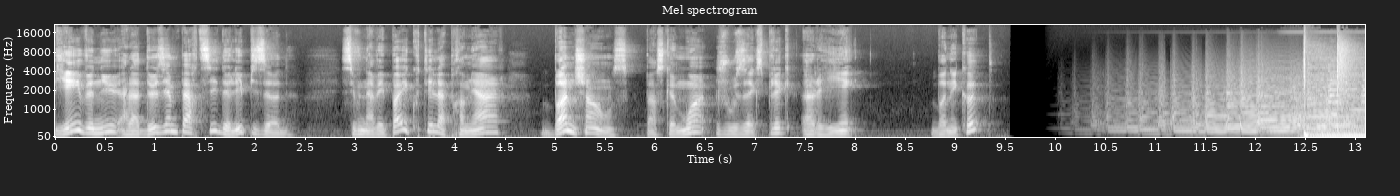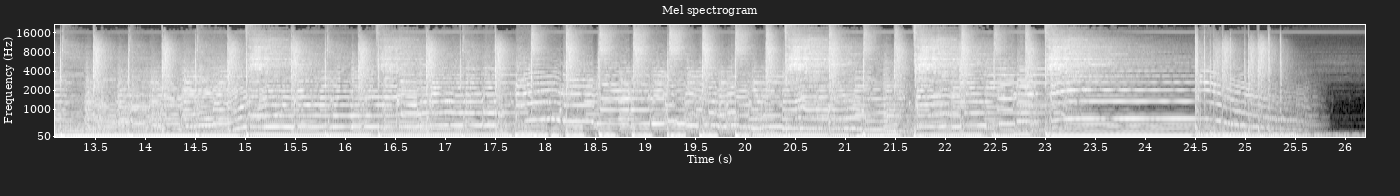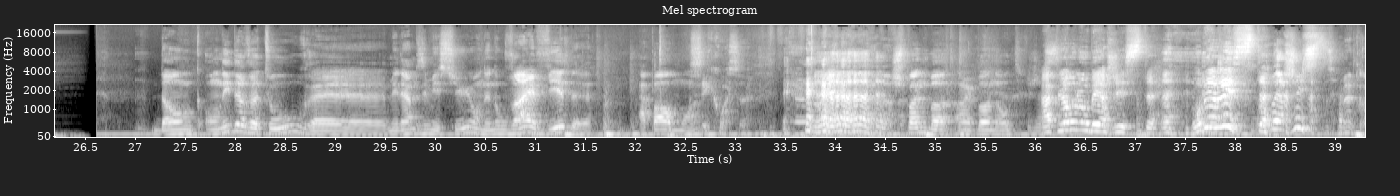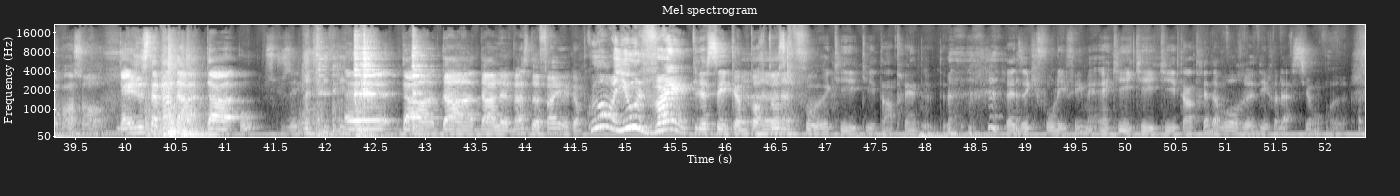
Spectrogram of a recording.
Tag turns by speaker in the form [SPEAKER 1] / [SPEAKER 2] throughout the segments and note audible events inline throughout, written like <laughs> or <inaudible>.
[SPEAKER 1] Bienvenue à la deuxième partie de l'épisode. Si vous n'avez pas écouté la première, bonne chance, parce que moi, je vous explique rien. Bonne écoute! On est de retour, euh, mesdames et messieurs. On a nos verres vides, à part moi.
[SPEAKER 2] C'est quoi ça? <laughs>
[SPEAKER 1] Je suis pas une bo- un bon hôte.
[SPEAKER 3] Appelons l'aubergiste. Aubergiste!
[SPEAKER 1] Aubergiste!
[SPEAKER 2] Maître Brassard.
[SPEAKER 1] Ben justement, dans, dans, oh, excusez. Euh, dans, dans, dans le masque de fer, il y a comme, non, il est où le vin? Puis là, c'est comme Portos qui, faut, qui, qui est en train de, de j'allais dire qu'il faut les filles, mais euh, qui, qui, qui est en train d'avoir euh, des relations euh,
